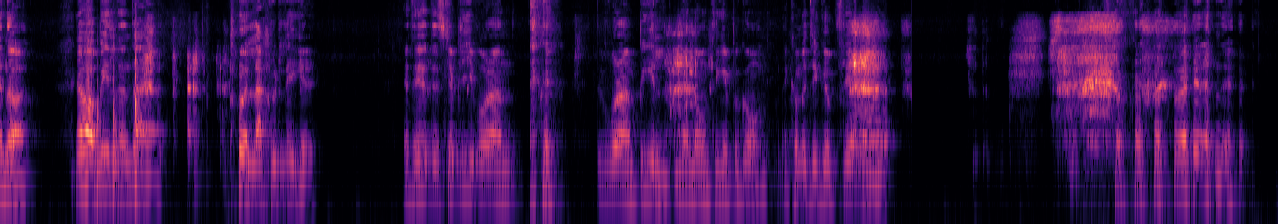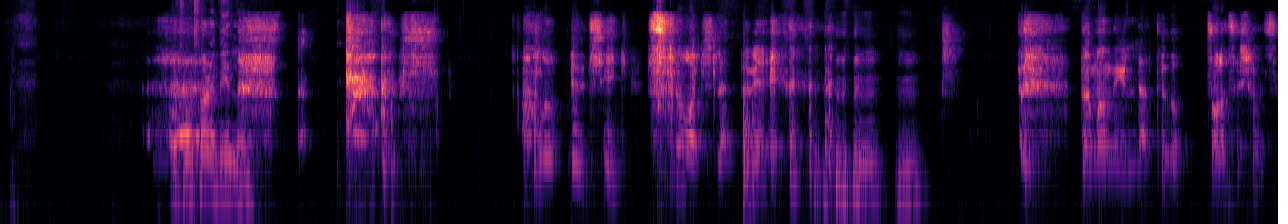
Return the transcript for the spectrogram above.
Vilken då? Jaha, bilden där ja. På Lackort ligger. Jag tänkte att det ska bli våran, det våran bild när någonting är på gång. Den kommer dyka upp flera gånger. Vad är det nu? Det är fortfarande bilden. Håll utkik. Snart släpper vi. The Manila to Uppsala Sessions.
